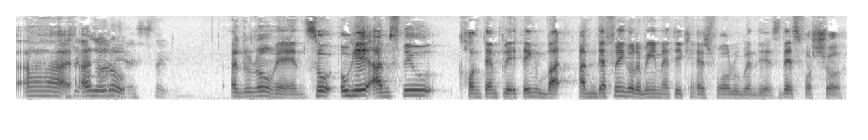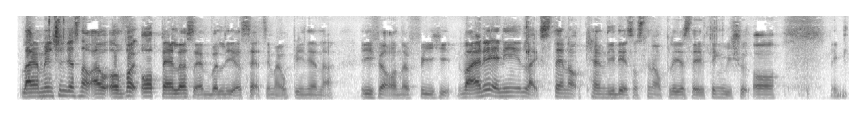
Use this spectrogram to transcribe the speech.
uh, I don't know. I don't know, man. So okay, I'm still contemplating, but I'm definitely going to bring Matty Cash for Ruben Dias. That's for sure. Like I mentioned just now, I'll avoid all Palace and Burnley assets in my opinion, lah. If you're on a free hit, but are there any like standout candidates or standout players that you think we should all like,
